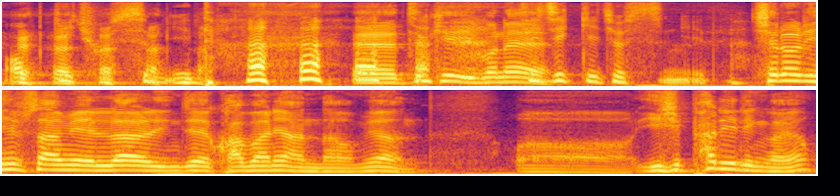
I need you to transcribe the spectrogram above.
얻기 좋습니다. 예, 특히 이번에 뒤집기 좋습니다. 7월 23일 날 이제 과반이 안 나오면 어 28일인가요?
